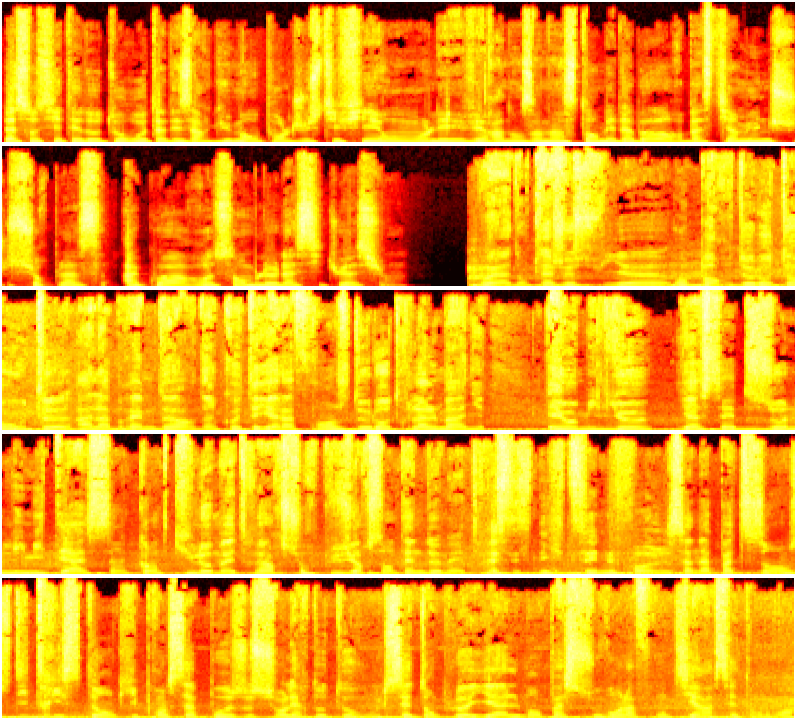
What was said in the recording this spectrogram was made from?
La société d'autoroute a des arguments pour le justifier, on les verra dans un instant, mais d'abord, Bastien Munch sur place. À quoi ressemble la situation? Voilà, donc là je suis euh, au bord de l'autoroute à la Brème d'Or. D'un côté il y a la France, de l'autre l'Allemagne. Et au milieu, il y a cette zone limitée à 50 km heure sur plusieurs centaines de mètres. Ça n'a pas de sens, dit Tristan, qui prend sa pause sur l'aire d'autoroute. Cet employé allemand passe souvent la frontière à cet endroit.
